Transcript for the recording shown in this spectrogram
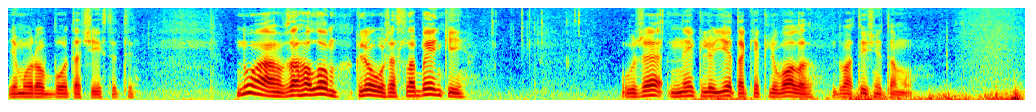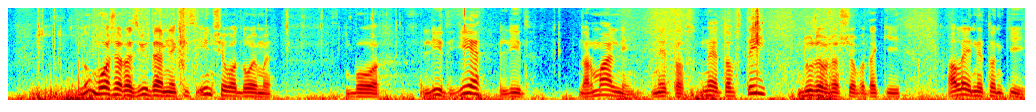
йому робота чистити. Ну а взагалом кльов уже слабенький. Уже не клює так, як клювало два тижні тому. Ну, може розвідаємо якісь інші водойми, бо лід є, лід нормальний, не, тов, не товстий, дуже вже щоб такий, але й не тонкий.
